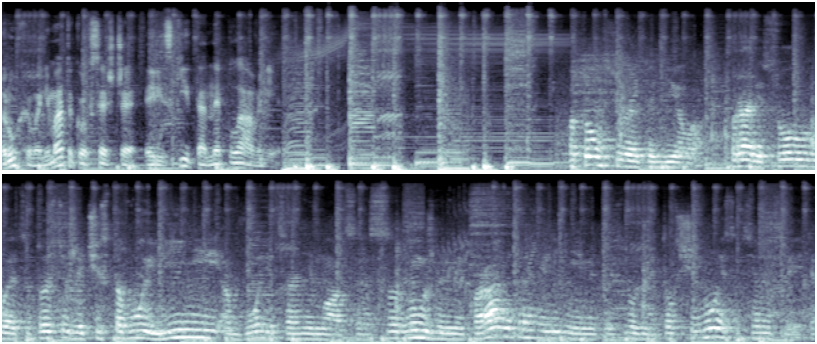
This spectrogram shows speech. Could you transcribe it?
рухи в аніматику все ще різкі та неплавні. Потом все это дело прорисовывается, то есть уже чистовой линией обводится анимация с нужными параметрами линиями, то есть нужной толщиной и совсем на свете.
